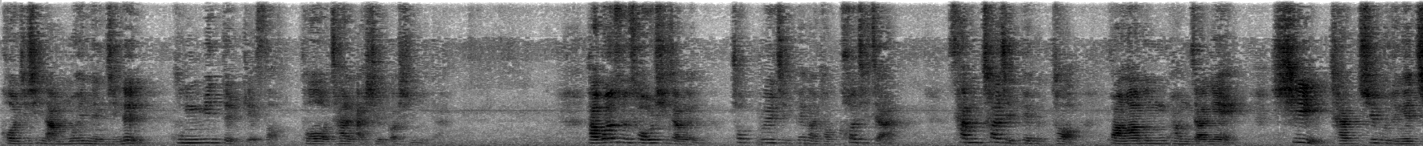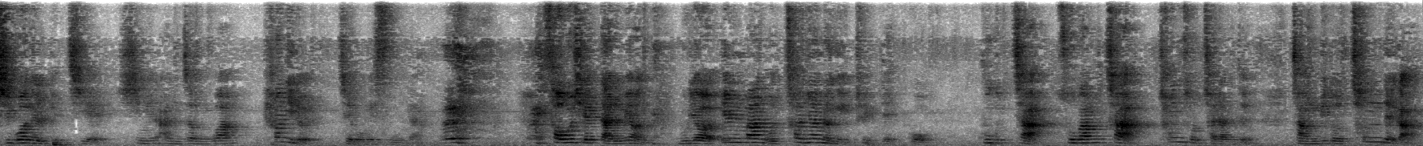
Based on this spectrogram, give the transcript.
거짓이 난무했는지는 국민들께서 더 잘 아실 것입니다. 박원순 서울시장은 촛불 집회가 더 커지자 3차 집회부터 광화문 광장에 시, 자치구 등의 직원을 배치해 시민 안전과 편의를 제공했습니다. 서울시에 따르면 무려 1만 5천여 명이 투입됐고 구급차, 소방차, 청소 차량 등 장비도 1000대가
